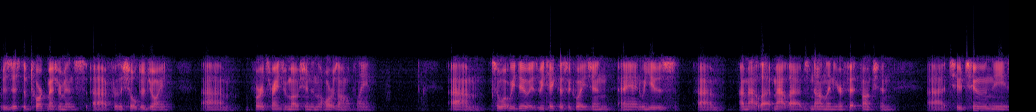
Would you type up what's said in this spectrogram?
resistive torque measurements uh, for the shoulder joint um, for its range of motion in the horizontal plane. Um, so what we do is we take this equation and we use um, a MATLAB, MATLAB's nonlinear fit function uh, to tune these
